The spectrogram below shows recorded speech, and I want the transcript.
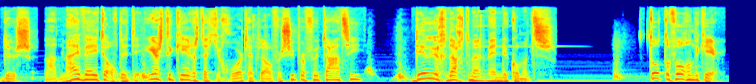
Dus laat mij weten of dit de eerste keer is dat je gehoord hebt over superfutatie. Deel je gedachten met me in de comments. Tot de volgende keer.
